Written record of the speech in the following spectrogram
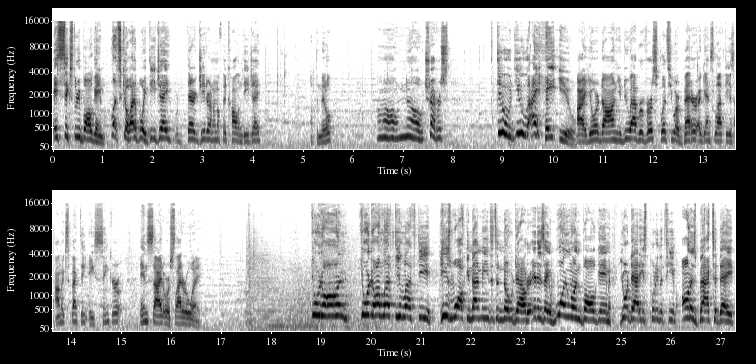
a 6-3 ball game. Let's go. Attaboy, DJ. Derek Jeter. I don't know if they call him DJ. Up the middle. Oh, no. Trevor's Dude, you, I hate you. All right, Yordan, you do have reverse splits. You are better against lefties. I'm expecting a sinker inside or a slider away. Yordan! Yordan lefty lefty! He's walking. That means it's a no-doubter. It is a one-run ball game. Your daddy is putting the team on his back today.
